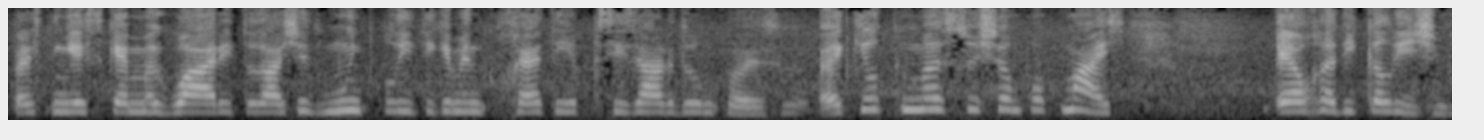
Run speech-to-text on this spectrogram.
Parece que ninguém se quer magoar e toda a gente muito politicamente correta e a precisar de uma coisa. Aquilo que me assusta um pouco mais é o radicalismo.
